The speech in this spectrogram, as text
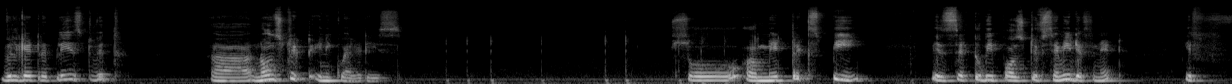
will get replaced with uh, non-strict inequalities. So a matrix P is said to be positive semi-definite if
